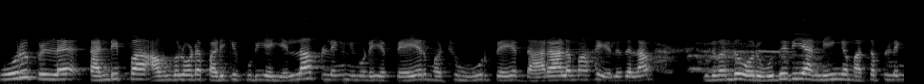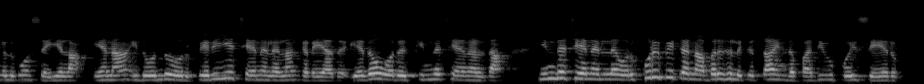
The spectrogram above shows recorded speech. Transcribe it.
ஒரு பிள்ளை கண்டிப்பா அவங்களோட படிக்கக்கூடிய எல்லா பிள்ளைங்களினுடைய பெயர் மற்றும் ஊர் பெயர் தாராளமாக எழுதலாம். இது வந்து ஒரு உதவியா நீங்க மற்ற பிள்ளைங்களுக்கும் செய்யலாம். ஏன்னா இது வந்து ஒரு பெரிய சேனல் எல்லாம் கிடையாது. ஏதோ ஒரு சின்ன சேனல் தான். இந்த சேனல்ல ஒரு குறிப்பிட்ட நபர்களுக்கு தான் இந்த பதிவு போய் சேரும்.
